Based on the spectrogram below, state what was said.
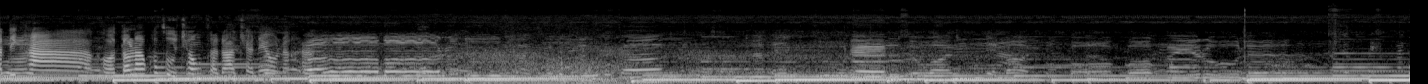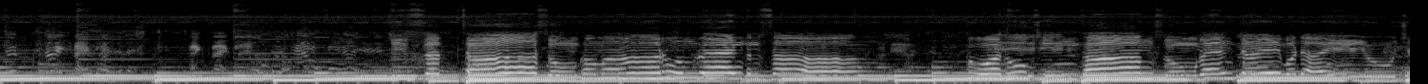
วัสดีค่ะ ขอต้อนรับเข้าสู่ช่องสดาชาแนลนะคะ จิตศรัทธาส่งเข้ามาร่วมแรงกันสร้างทั่วทุกทิศทางส่งแรงใจบ่ได้อยู่เฉ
